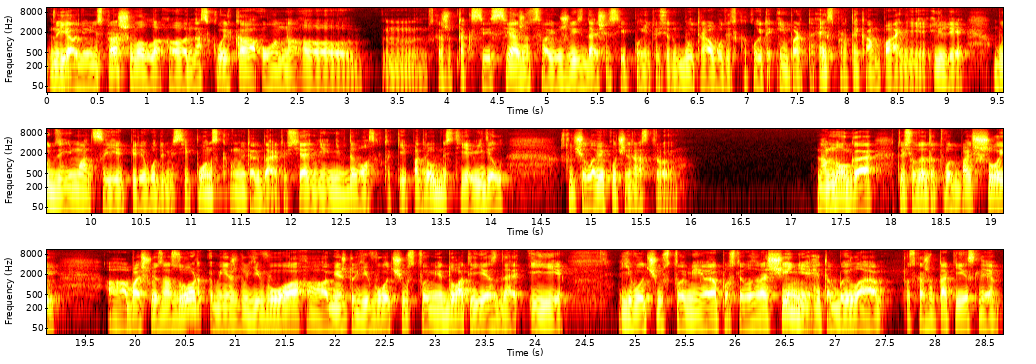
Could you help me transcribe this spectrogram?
Ну, я у него не спрашивал, э, насколько он, э, скажем так, свяжет свою жизнь дальше с Японией. То есть он будет работать в какой-то импортно-экспортной компании или будет заниматься переводами с японского, ну и так далее. То есть я не, не вдавался в такие подробности. Я видел, что человек очень расстроен. Намного, то есть вот этот вот большой, э, большой зазор между его, между его чувствами до отъезда и его чувствами после возвращения, это было, ну, скажем так, если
